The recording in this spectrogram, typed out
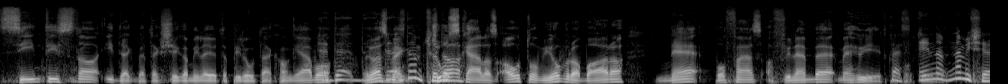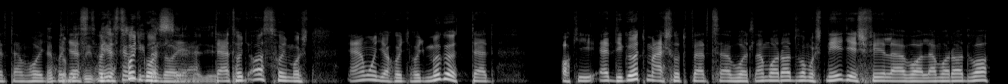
színtiszta idegbetegség, ami lejött a pilóták hangjából. De- de- hogy az de meg nem csoda. csúszkál az autóm jobbra-balra, ne pofáz a fülembe, mert hülyét kapok Persze, én nem, nem is értem, hogy, Nem hogy tudom, ezt, mi- hogy, ezt hogy gondolják. Tehát, hogy az, hogy most elmondja, hogy, hogy mögötted, aki eddig 5 másodperccel volt lemaradva, most négy és féllel van lemaradva,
